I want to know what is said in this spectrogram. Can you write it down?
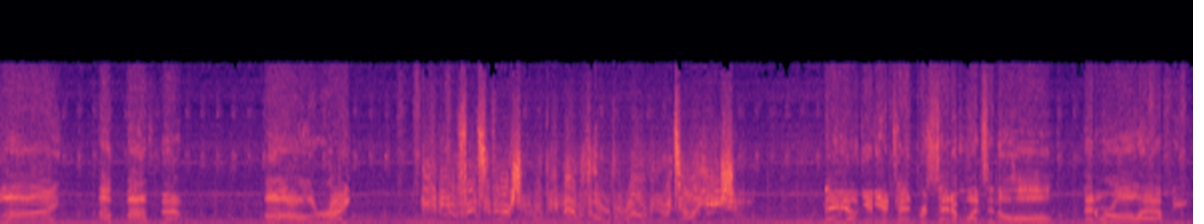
Fly above them. All right. Any offensive action will be met with overwhelming retaliation. Maybe I'll give you 10% of what's in the hole. Then we're all happy.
